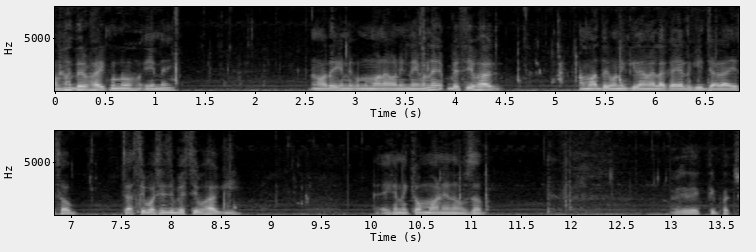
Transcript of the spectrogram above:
আমাদের ভাই কোনো এ নাই। আমাদের এখানে কোনো মানামানি নেই। মানে বেশিরভাগ আমাদের অনেক গ্রাম এলাকায় আর কি যারা এসব চাষিবাসি যে বেশিরভাগই, এখানে কেউ মানে না ওসব। এই দেখতেই পাচ্ছ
